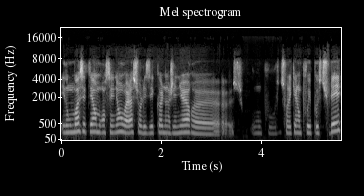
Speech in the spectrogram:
Et donc moi, c'était en me renseignant voilà, sur les écoles d'ingénieurs sur lesquels on pouvait postuler.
